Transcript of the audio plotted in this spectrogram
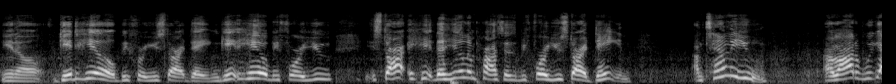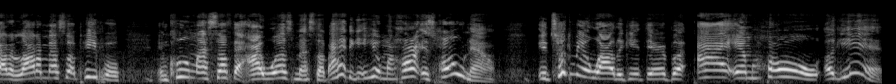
You know, get healed before you start dating. Get healed before you start the healing process before you start dating. I'm telling you, a lot of we got a lot of messed up people, including myself, that I was messed up. I had to get healed. My heart is whole now. It took me a while to get there, but I am whole again.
